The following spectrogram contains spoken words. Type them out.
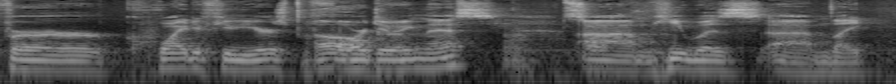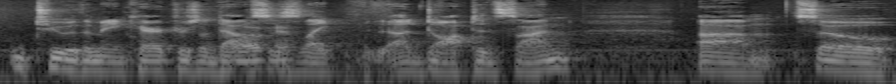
for quite a few years before Hmm. Oh, okay. doing this. Um, he was um, like two of the main characters on Dallas's Okay. like adopted son. Um, so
